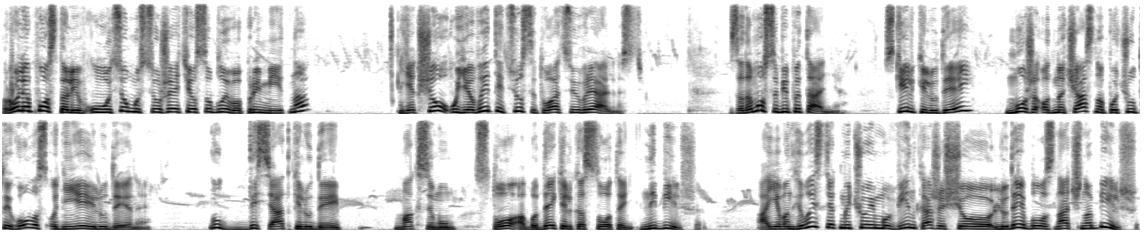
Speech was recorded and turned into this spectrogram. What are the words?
Роль апостолів у цьому сюжеті особливо примітна, якщо уявити цю ситуацію в реальності. Задамо собі питання: скільки людей може одночасно почути голос однієї людини? Ну, десятки людей, максимум 100 або декілька сотень, не більше. А євангелист, як ми чуємо, він каже, що людей було значно більше.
